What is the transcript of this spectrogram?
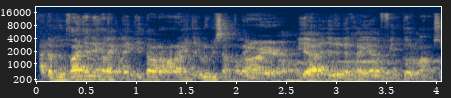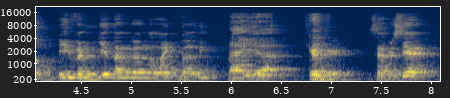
ada mukanya nih yang like like kita orang-orang jadi lu bisa nge like Oh, iya. iya jadi ada kayak fitur langsung. Even kita nggak nge-like balik. nah iya. Kan seharusnya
